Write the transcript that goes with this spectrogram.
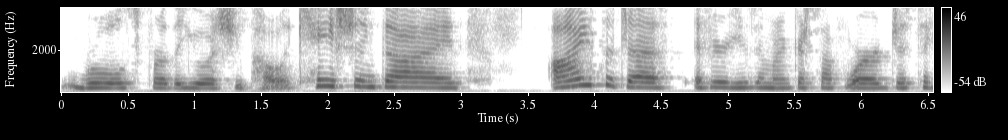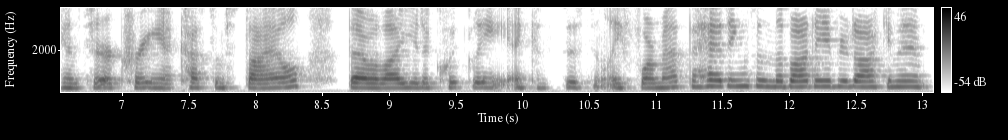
rules for the USU publication guide. I suggest if you're using Microsoft Word just to consider creating a custom style that will allow you to quickly and consistently format the headings in the body of your document.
